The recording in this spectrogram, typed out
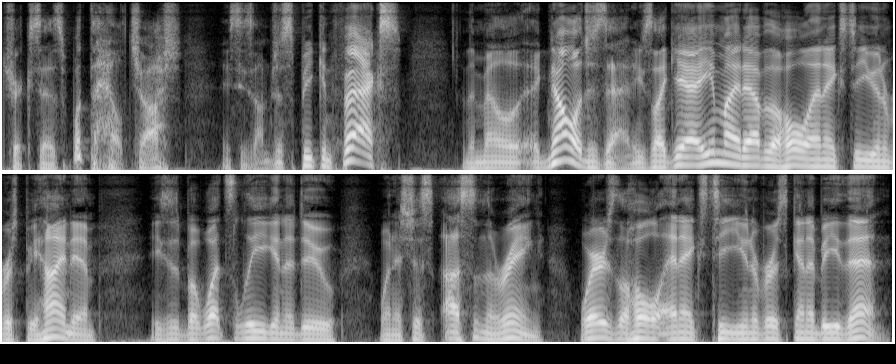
Trick says, what the hell, Josh? He says, I'm just speaking facts. And then Melo acknowledges that. He's like, yeah, he might have the whole NXT universe behind him. He says, but what's Lee going to do when it's just us in the ring? Where's the whole NXT universe going to be then?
